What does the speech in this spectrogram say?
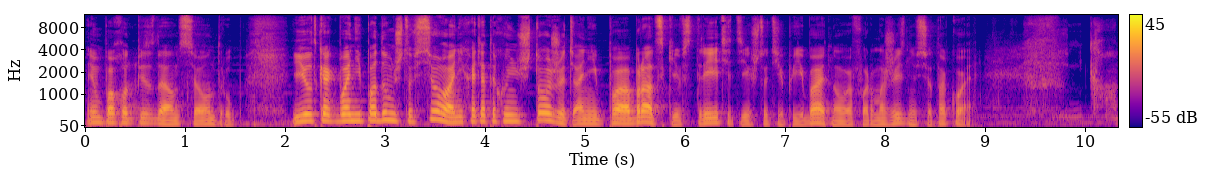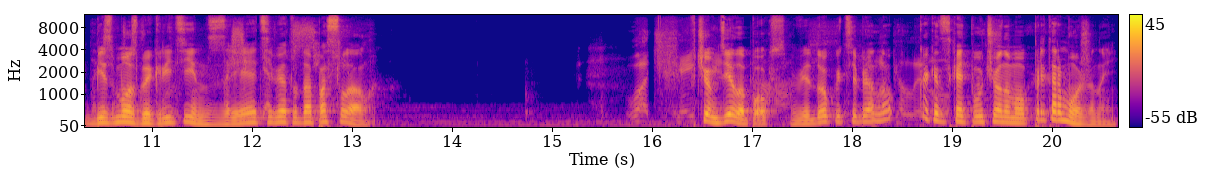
Ему, походу, пизда, он все, он труп. И вот как бы они подумают, что все, они хотят их уничтожить, они по-братски встретить их, что типа, ебать, новая форма жизни, все такое. Безмозглый кретин, зря я тебя туда послал. В чем дело, Покс? Видок у тебя, ну, как это сказать по-ученому, приторможенный.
